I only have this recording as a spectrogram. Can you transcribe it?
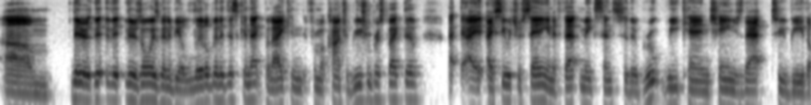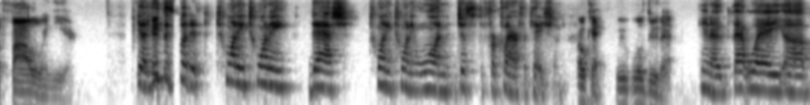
Um, there, there, there's always going to be a little bit of disconnect, but I can, from a contribution perspective, I, I, I see what you're saying, and if that makes sense to the group, we can change that to be the following year. Yeah, you It's- could put it 2020 dash 2021, just for clarification. Okay, we will do that. You know, that way, uh,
